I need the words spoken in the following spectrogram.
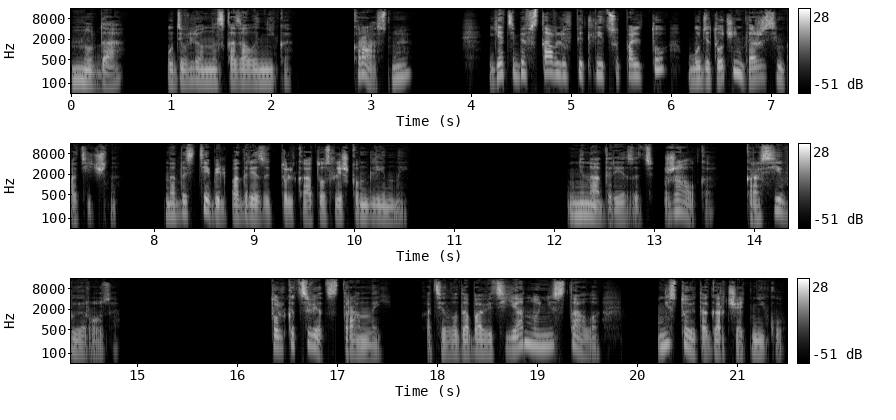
«Ну да», — удивленно сказала Ника. «Красную. Я тебе вставлю в петлицу пальто, будет очень даже симпатично. Надо стебель подрезать только, а то слишком длинный». «Не надо резать, жалко. Красивая роза». «Только цвет странный», — хотела добавить я, но не стала. Не стоит огорчать Нику.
